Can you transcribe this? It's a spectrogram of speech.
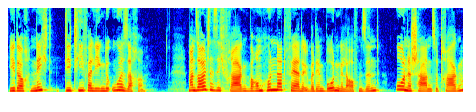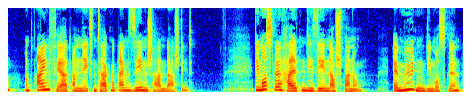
jedoch nicht die tiefer liegende Ursache. Man sollte sich fragen, warum 100 Pferde über den Boden gelaufen sind, ohne Schaden zu tragen, und ein Pferd am nächsten Tag mit einem Sehnenschaden dasteht. Die Muskeln halten die Sehnen auf Spannung. Ermüden die Muskeln,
